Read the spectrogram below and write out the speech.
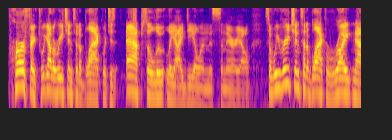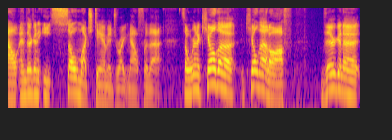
Perfect. We got to reach into the black, which is absolutely ideal in this scenario. So we reach into the black right now, and they're going to eat so much damage right now for that. So we're going to kill the kill that off. They're going to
